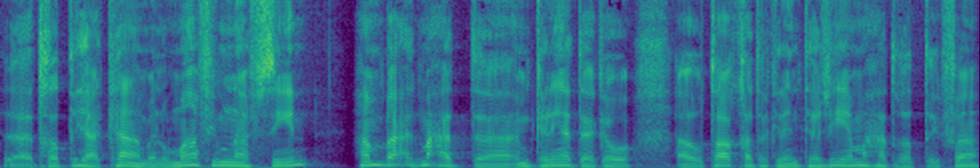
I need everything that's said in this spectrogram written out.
تغطيها كامل وما في منافسين هم بعد ما حت إمكانياتك أو أو طاقتك الإنتاجية ما حتغطي. فمن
